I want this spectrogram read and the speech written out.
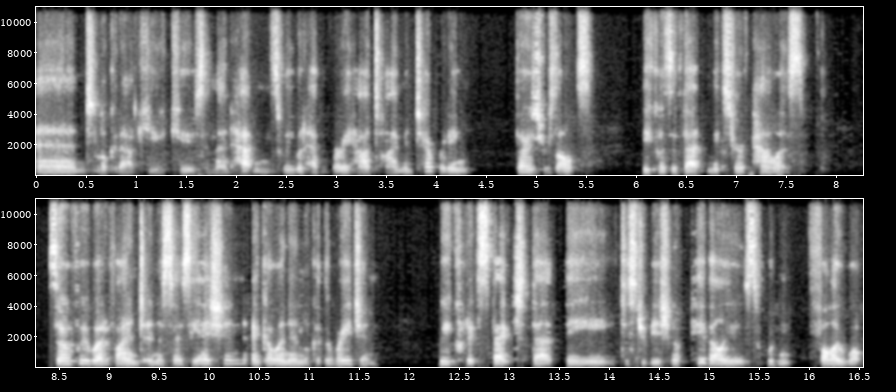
and look at our QQs and Manhattans, we would have a very hard time interpreting those results because of that mixture of powers. So if we were to find an association and go in and look at the region, we could expect that the distribution of p-values wouldn't follow what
